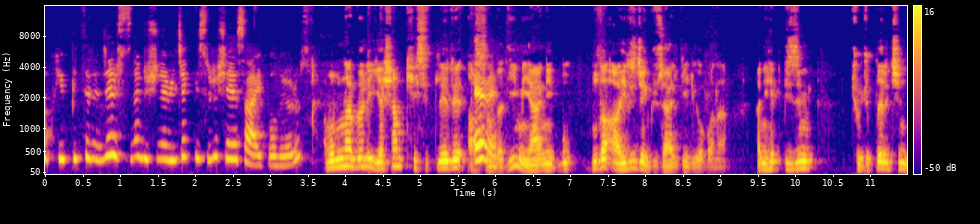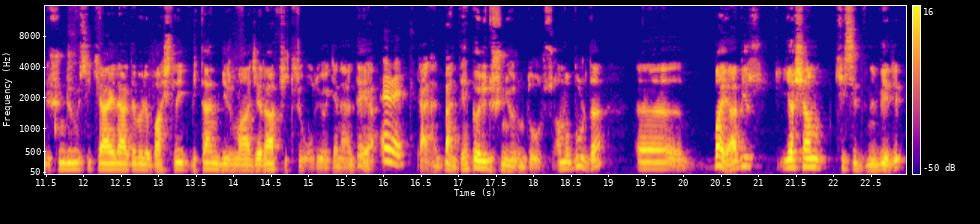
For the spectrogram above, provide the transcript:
okuyup bitirince üstüne düşünebilecek bir sürü şeye sahip oluyoruz. Ama bunlar böyle yaşam kesitleri aslında Evet. değil mi? Yani bu bu da ayrıca güzel geliyor bana. Hani hep bizim çocuklar için düşündüğümüz hikayelerde böyle başlayıp biten bir macera fikri oluyor genelde ya. Evet. Yani hani ben de hep öyle düşünüyorum doğrusu. Ama burada e, bayağı bir yaşam kesidini verip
